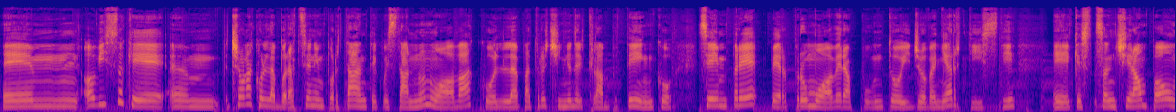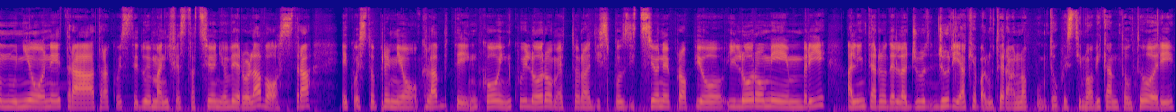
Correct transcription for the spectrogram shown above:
ehm, ho visto che ehm, c'è una collaborazione importante quest'anno nuova col patrocinio del Club Tenco, sempre per promuovere appunto i giovani artisti eh, che sancirà un po' un'unione tra, tra, queste due manifestazioni, ovvero la vostra e questo premio Club Tenco, in cui loro mettono a disposizione proprio i loro membri all'interno della giu- giuria che valuteranno appunto questi nuovi cantautori.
